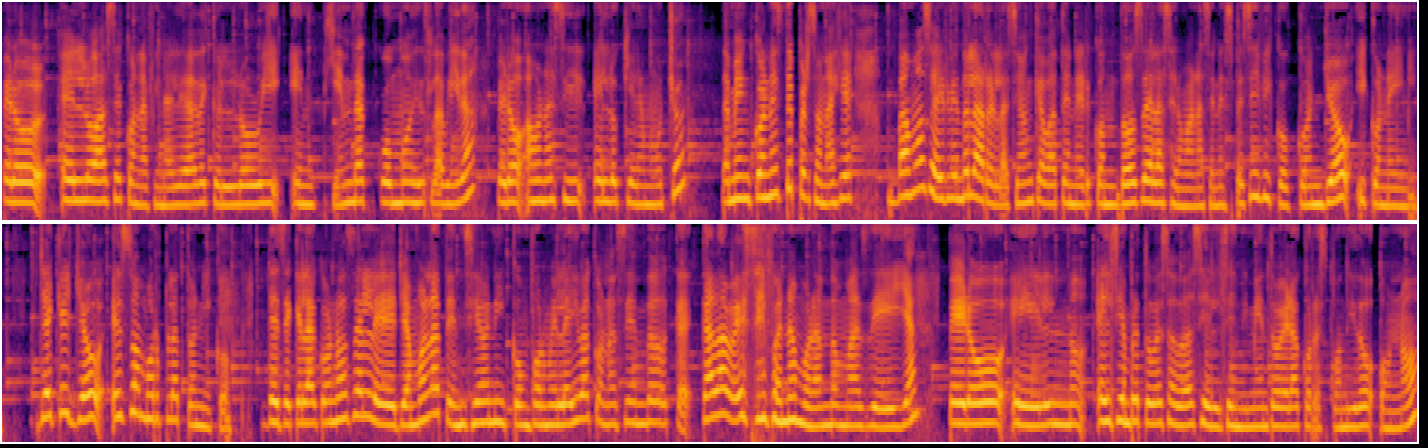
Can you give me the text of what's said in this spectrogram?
pero él lo hace con la finalidad de que Lori entienda cómo es la vida, pero aún así él lo quiere mucho. También con este personaje vamos a ir viendo la relación que va a tener con dos de las hermanas en específico, con Joe y con Amy, ya que Joe es su amor platónico. Desde que la conoce le llamó la atención y conforme la iba conociendo cada vez se fue enamorando más de ella, pero él, no, él siempre tuvo esa duda si el sentimiento era correspondido o no.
